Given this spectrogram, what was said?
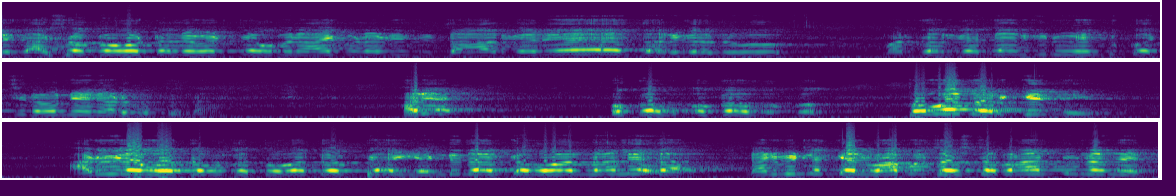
ఏది అశోక హోటల్లో పెడితే ఒక నాయకుడు అడిగింది జరగదే జరగదు. మరి జరగదు దానికి నువ్వు ఎందుకు వచ్చినావు? నేను అడుగుతున్నా. అరే ఒక ఒక తువ్వ తొవ్వ దొరికింది. అడవిలో పోతాం ఒక తొవ్వ దొరికితే ఎండు దాకా పోవాలా లేదా? నడిమిట్లకి వెళ్ళి వాపసు వస్తామా అంటున్నాను నేను.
